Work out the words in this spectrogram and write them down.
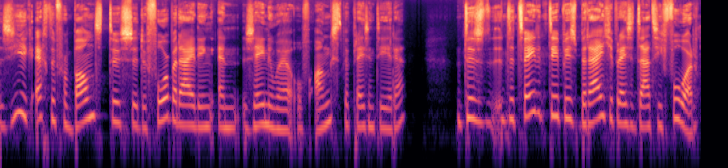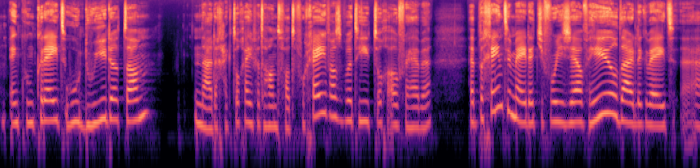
zie ik echt een verband tussen de voorbereiding en zenuwen of angst bij presenteren. Dus de tweede tip is: bereid je presentatie voor. En concreet, hoe doe je dat dan? Nou, daar ga ik toch even het handvat voor geven als we het hier toch over hebben. Het begint ermee dat je voor jezelf heel duidelijk weet: uh,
